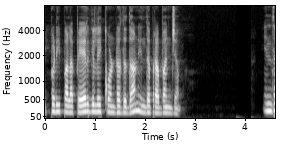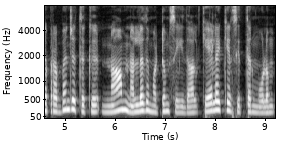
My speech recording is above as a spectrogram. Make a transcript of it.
இப்படி பல பெயர்களை கொண்டது தான் இந்த பிரபஞ்சம். இந்த பிரபஞ்சத்துக்கு நாம் நல்லது மட்டும் செய்தால் கேளக்கியர் சித்தர் மூலம்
